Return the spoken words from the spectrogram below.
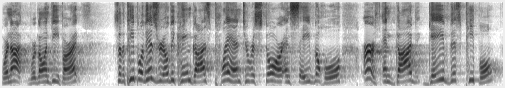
We're not. We're going deep, all right? So the people of Israel became God's plan to restore and save the whole earth. And God gave this people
